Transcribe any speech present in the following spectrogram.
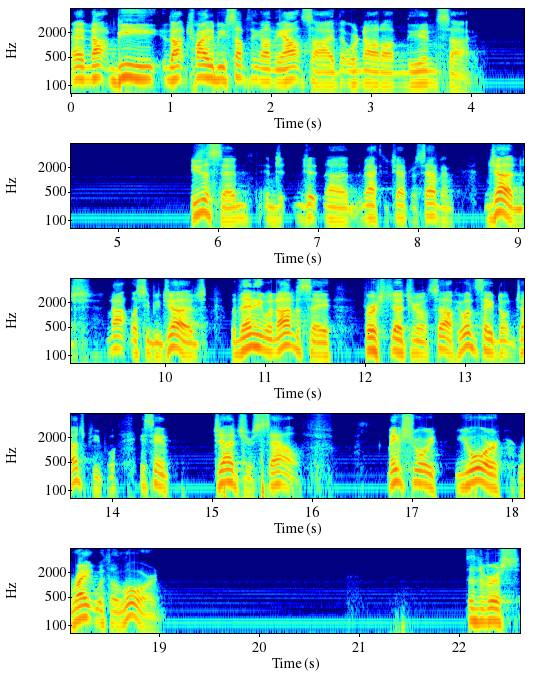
and not be not try to be something on the outside that we're not on the inside. Jesus said in uh, Matthew chapter 7, judge, not lest you be judged. But then he went on to say, first judge your own self. He wasn't saying don't judge people. He's saying judge yourself. Make sure you're right with the Lord. Says in verse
